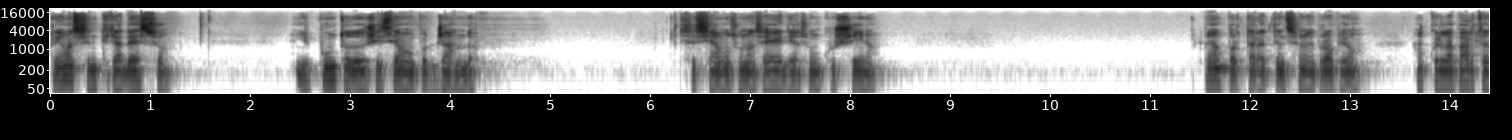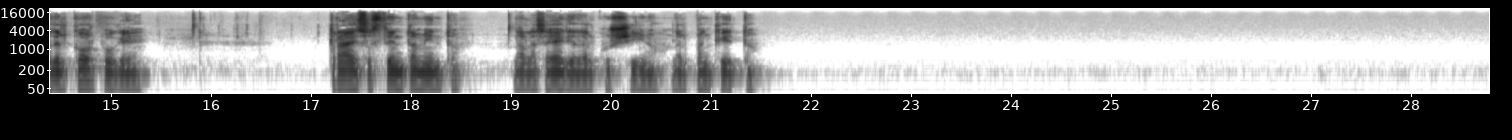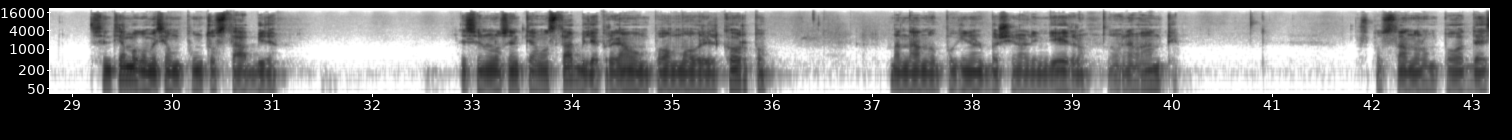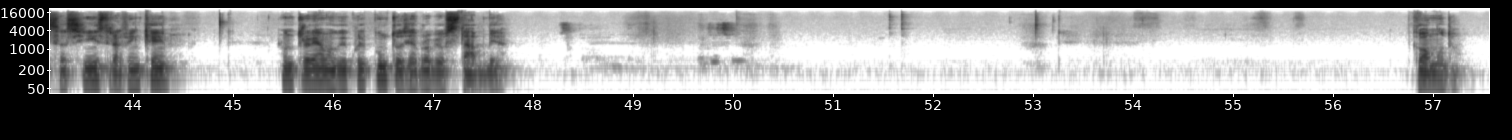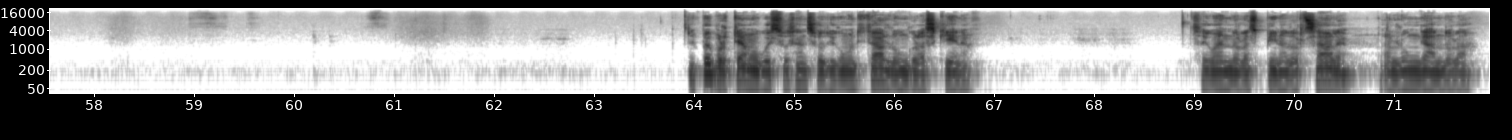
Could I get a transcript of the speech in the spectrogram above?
Proviamo a sentire adesso il punto dove ci stiamo appoggiando. Se siamo su una sedia, su un cuscino. Proviamo a portare attenzione proprio a quella parte del corpo che trae sostentamento dalla sedia, dal cuscino, dal panchetto. Sentiamo come sia un punto stabile e se non lo sentiamo stabile proviamo un po' a muovere il corpo mandando un pochino il bacino all'indietro o in avanti spostandolo un po' a destra e a sinistra finché non troviamo che quel punto sia proprio stabile. Comodo. E poi portiamo questo senso di comodità lungo la schiena, seguendo la spina dorsale, allungandola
